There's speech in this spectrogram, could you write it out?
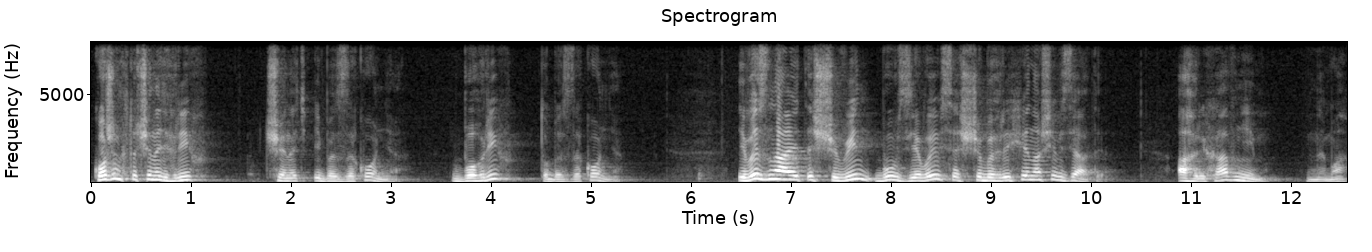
Кожен, хто чинить гріх, чинить і беззаконня, бо гріх то беззаконня. І ви знаєте, що Він був з'явився, щоб гріхи наші взяти, а гріха в нім нема.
